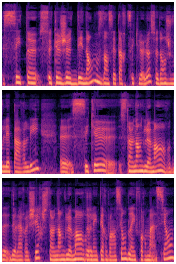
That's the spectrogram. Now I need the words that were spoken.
c'est ce que je dénonce dans cet article-là, ce dont je voulais parler, euh, c'est que c'est un angle mort de, de la recherche, c'est un angle mort de l'intervention, de l'information,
